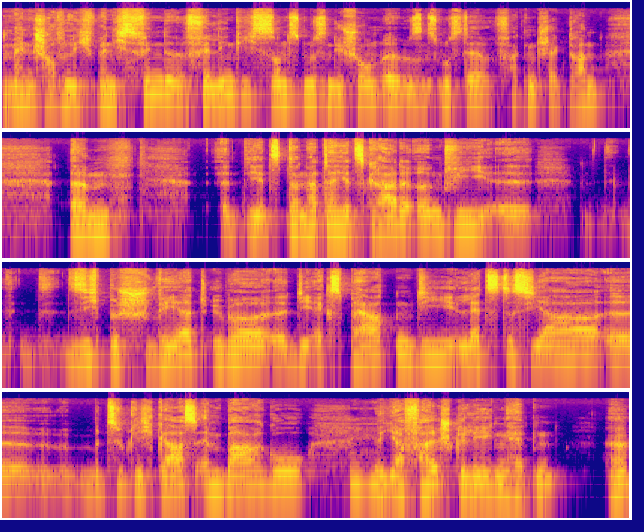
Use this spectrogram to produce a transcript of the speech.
Mensch, hoffentlich, wenn ich es finde, verlinke ich sonst müssen die schon, äh, sonst muss der Faktencheck dran. Ähm, jetzt, dann hat er jetzt gerade irgendwie äh, sich beschwert über äh, die Experten, die letztes Jahr äh, bezüglich Gasembargo mhm. äh, ja falsch gelegen hätten. Hä?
